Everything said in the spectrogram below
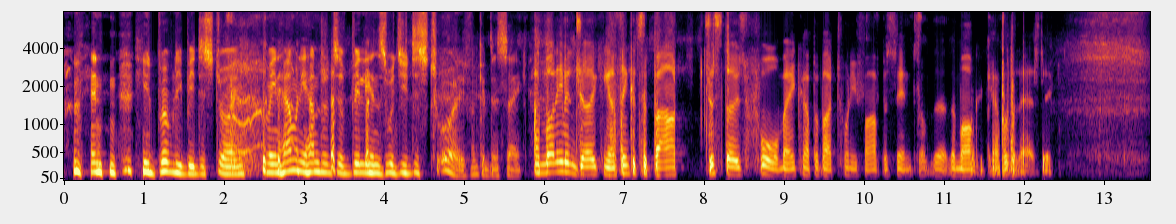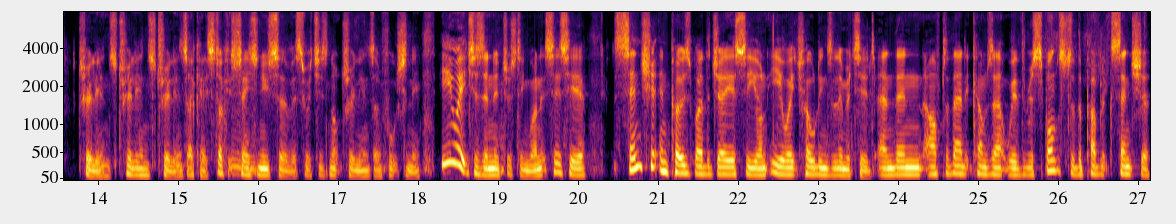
then you'd probably be destroying. I mean, how many hundreds of billions would you destroy? For goodness' sake. I'm not even joking. I think it's about just those four make up about 25% of the, the market cap of the Nasdaq. Trillions, trillions, trillions. Okay, Stock hmm. Exchange News Service, which is not trillions, unfortunately. EOH is an interesting one. It says here censure imposed by the JSE on EOH Holdings Limited. And then after that, it comes out with response to the public censure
